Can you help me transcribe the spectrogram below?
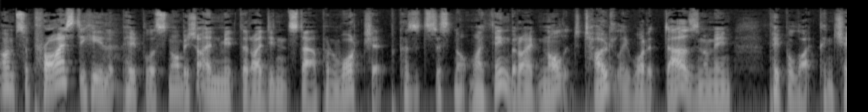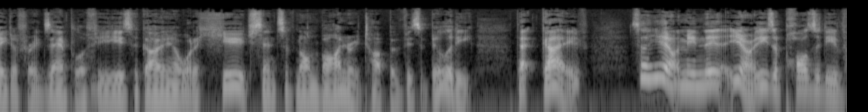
I'm surprised to hear that people are snobbish. I admit that I didn't stay up and watch it because it's just not my thing, but I acknowledge totally what it does. And I mean, people like Conchita, for example, a few years ago, you know, what a huge sense of non binary type of visibility that gave. So yeah, I mean, you know, it is a positive,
